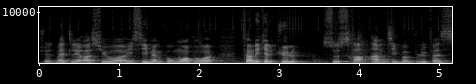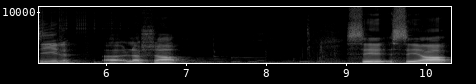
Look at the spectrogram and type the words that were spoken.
Je vais te mettre les ratios ici, même pour moi, pour faire les calculs ce sera un petit peu plus facile. Euh, l'achat, c'est à…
